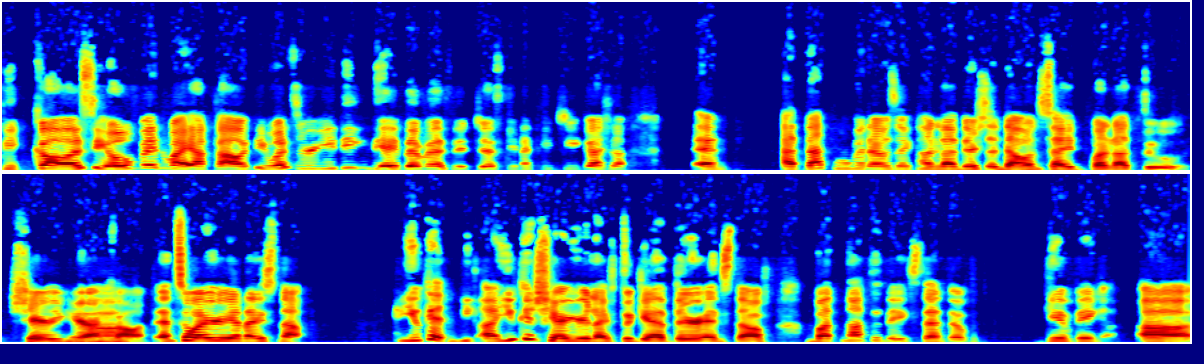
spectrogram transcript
because he opened my account. He was reading the, the messages. Kinakichika siya. And at that moment, I was like, hala, there's a downside pala to sharing your Yeah. account. And so I realized na you can uh, you can share your life together and stuff, but not to the extent of giving uh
